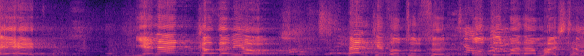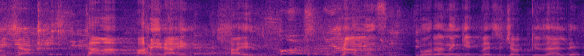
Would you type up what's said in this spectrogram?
Evet. Yenen kazanıyor. Herkes otursun. Oturmadan başlamayacağım. Tamam. Hayır hayır. Hayır. Yalnız Bora'nın gitmesi çok güzeldi.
